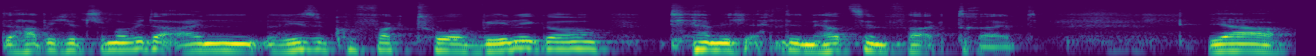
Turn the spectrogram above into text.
da habe ich jetzt schon mal wieder einen Risikofaktor weniger, der mich in den Herzinfarkt treibt. Ja,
